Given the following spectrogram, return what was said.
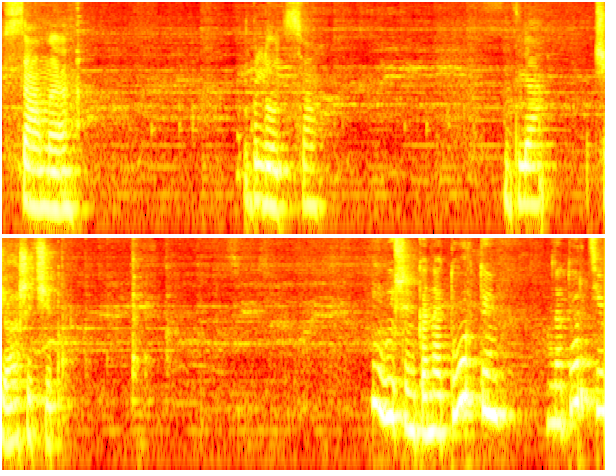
саме блюдце для чашечок. І вишенька на торти. На торті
